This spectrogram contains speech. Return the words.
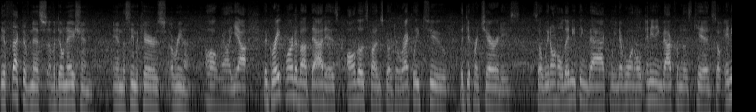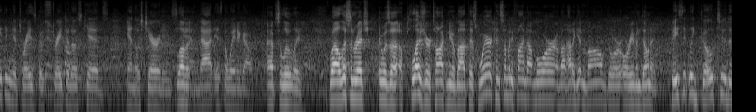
the effectiveness of a donation in the SEMA Cares arena. Oh, well, yeah. The great part about that is all those funds go directly to the different charities. So we don't hold anything back. We never want to hold anything back from those kids. So anything that's raised goes straight to those kids and those charities. Love it. And that is the way to go. Absolutely. Well, listen, Rich, it was a, a, pleasure talking to you about this. Where can somebody find out more about how to get involved or, or even donate? Basically, go to the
